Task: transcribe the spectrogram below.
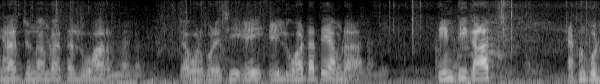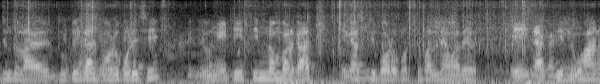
ঘেরার জন্য আমরা একটা লোহার ব্যবহার করেছি। এই এই লোহাটাতে আমরা তিনটি গাছ এখন পর্যন্ত দুটি গাছ বড় করেছি এবং এটি তিন নম্বর গাছ। এই গাছটি বড় করতে পারলে আমাদের এই একটি লোহার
